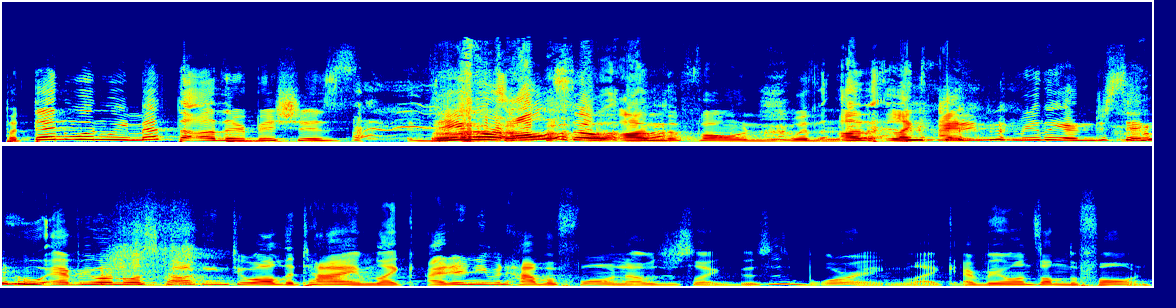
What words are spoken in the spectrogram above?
But then when we met the other bitches, they were also on the phone with other, like I didn't really understand who everyone was talking to all the time. Like I didn't even have a phone. I was just like, this is boring. Like everyone's on the phone.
